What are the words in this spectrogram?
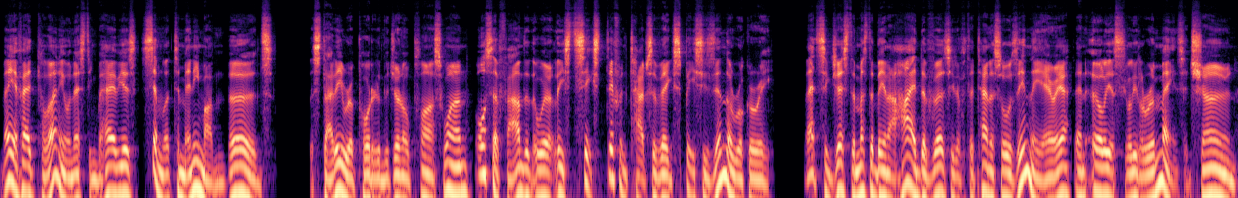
may have had colonial nesting behaviours similar to many modern birds. The study, reported in the journal PLOS One, also found that there were at least six different types of egg species in the rookery. That suggests there must have been a higher diversity of titanosaurs in the area than earlier skeletal remains had shown.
